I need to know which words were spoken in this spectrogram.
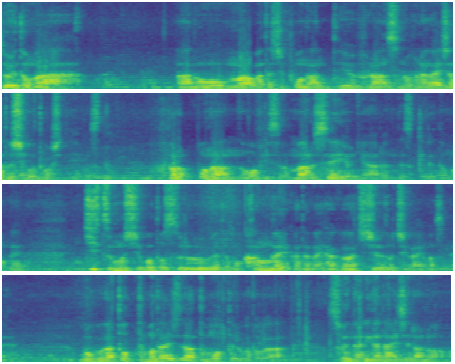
それとまああのまあ私ポナンっていうフランスの船会社と仕事をしています。ポナンのオフィスはマルセイユにあるんですけれどもね。実務仕事する上でも考え方が180度違いますね。僕がとっても大事だと思ってることがそれ何が大事なの？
